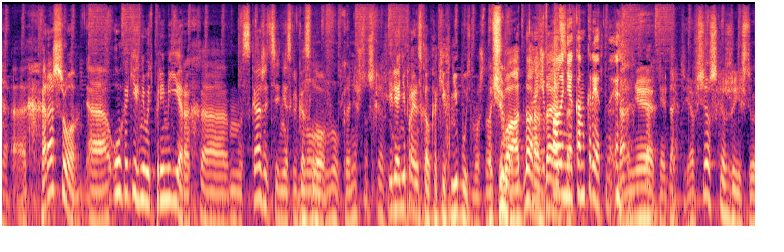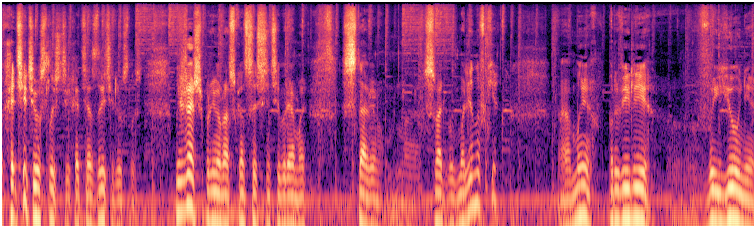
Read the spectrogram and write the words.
да. А, Хорошо. А, О каких-нибудь премьерах скажете несколько Ну, слов? ну, конечно, скажу. Или я неправильно сказал, каких-нибудь, может, Почему? одна Они рождается. вполне конкретные. Нет, нет, нет, я все скажу, если вы хотите услышать, и хотят зрители услышать. Ближайший пример у нас в конце сентября мы ставим э, свадьбу в Малиновке. Э, Мы провели в июне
